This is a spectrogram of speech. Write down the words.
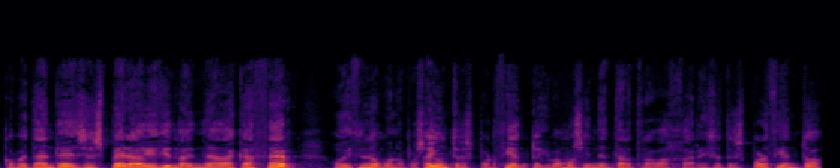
Completamente desesperado y diciendo hay nada que hacer, o diciendo, bueno, pues hay un 3% y vamos a intentar trabajar. Ese 3%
